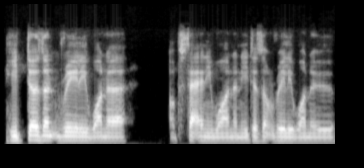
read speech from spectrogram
he doesn't really want to upset anyone, and he doesn't really want to,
